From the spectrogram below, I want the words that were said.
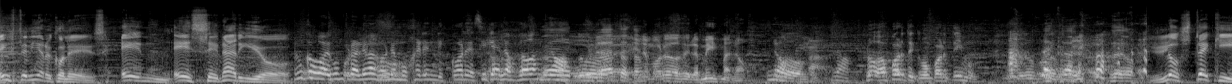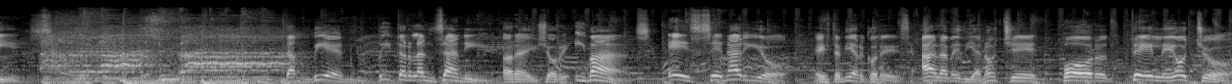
Este miércoles en escenario. Nunca hubo algún problema con una mujer en discordia, así que a los dos no. No, plata. Enamorados de la misma, no. No, No. no. Aparte compartimos. Los Tequis. También Peter Lanzani, Erasure y más. Escenario. Este miércoles a la medianoche por Tele 8.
